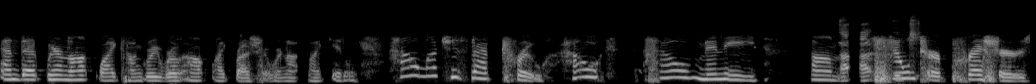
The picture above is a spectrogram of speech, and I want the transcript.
And that we're not like Hungary, we're not like Russia, we're not like Italy. How much is that true? How, how many um, uh, counter pressures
